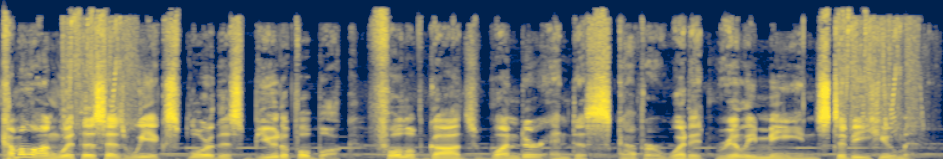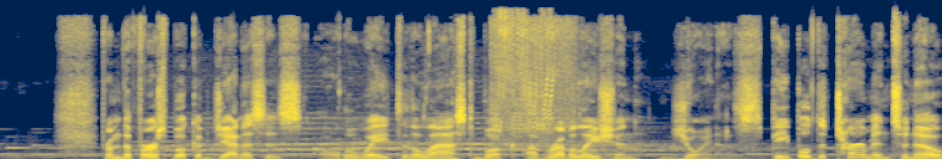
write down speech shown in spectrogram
Come along with us as we explore this beautiful book full of God's wonder and discover what it really means to be human. From the first book of Genesis all the way to the last book of Revelation, join us, people determined to know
